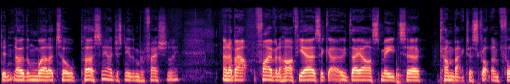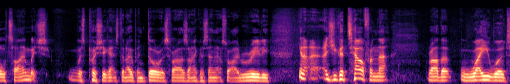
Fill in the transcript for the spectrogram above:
didn't know them well at all personally, I just knew them professionally. And about five and a half years ago, they asked me to come back to Scotland full time, which was pushing against an open door as far as I'm concerned. That's what I really, you know, as you could tell from that rather wayward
